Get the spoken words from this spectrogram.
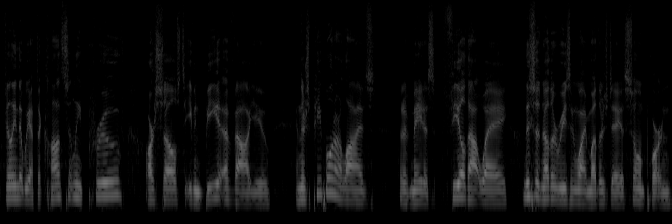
feeling that we have to constantly prove ourselves to even be of value. And there's people in our lives that have made us feel that way. This is another reason why Mother's Day is so important.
